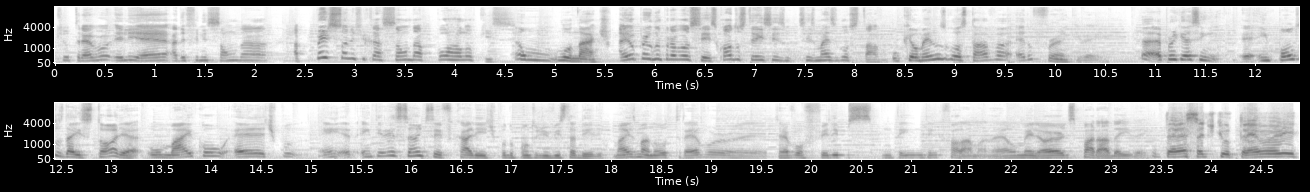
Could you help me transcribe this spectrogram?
que o Trevor, ele é a definição da... A personificação da porra louquice. É um lunático. Aí eu pergunto pra vocês, qual dos três vocês, vocês mais gostavam? O que eu menos gostava era o Frank, velho. É porque assim, é, em pontos da história, o Michael é tipo. É, é interessante você ficar ali, tipo, do ponto de vista dele. Mas, mano, o Trevor. é, Trevor Phillips não tem, não tem o que falar, mano. É o melhor disparado aí, velho. Interessante que o Trevor, ele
